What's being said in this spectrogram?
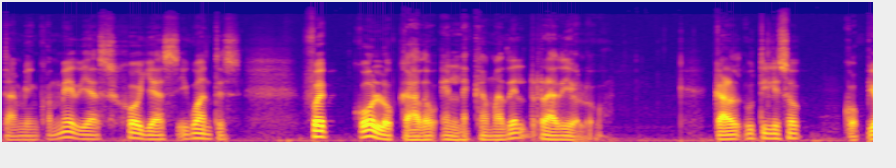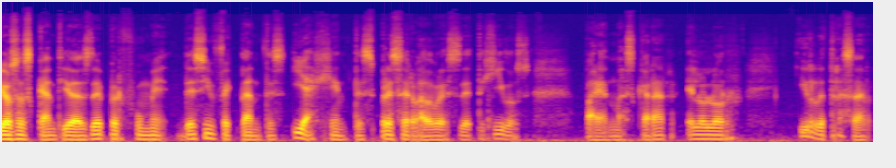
también con medias, joyas y guantes, fue colocado en la cama del radiólogo. Carl utilizó copiosas cantidades de perfume, desinfectantes y agentes preservadores de tejidos para enmascarar el olor y retrasar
